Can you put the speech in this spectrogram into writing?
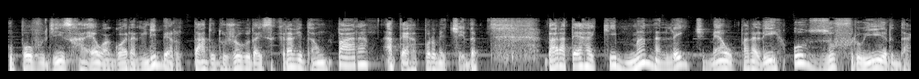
o povo de Israel, agora libertado do jugo da escravidão, para a terra prometida, para a terra que mana leite e mel, para ali usufruir da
